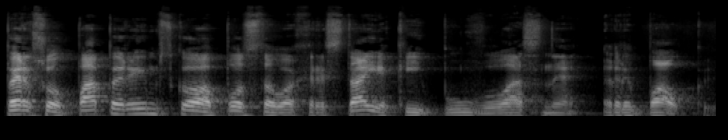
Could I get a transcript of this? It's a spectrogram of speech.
першого папи римського апостола Христа, який був, власне, рибалкою.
